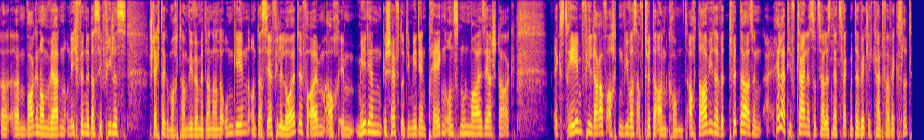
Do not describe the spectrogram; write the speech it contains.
äh, ähm, wahrgenommen werden. Und ich finde, dass sie vieles schlechter gemacht haben, wie wir miteinander umgehen und dass sehr viele Leute, vor allem auch im Mediengeschäft und die Medien prägen uns nun mal sehr stark, extrem viel darauf achten, wie was auf Twitter ankommt. Auch da wieder wird Twitter, also ein relativ kleines soziales Netzwerk, mit der Wirklichkeit verwechselt.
